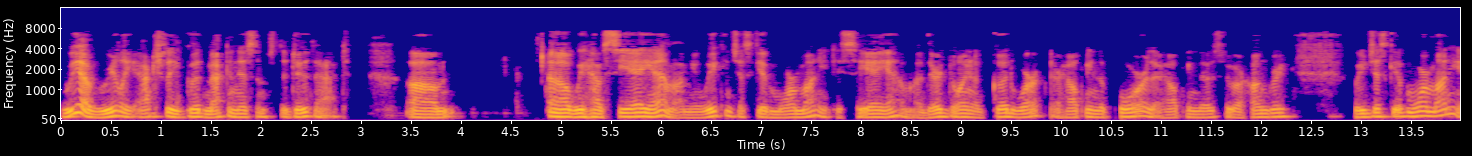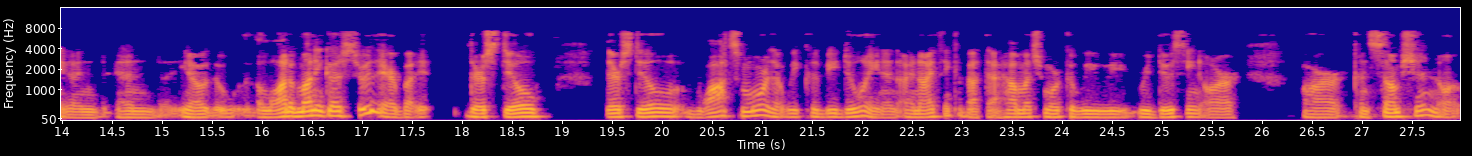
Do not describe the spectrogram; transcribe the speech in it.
we have really actually good mechanisms to do that. Um, uh, we have CAM. I mean, we can just give more money to CAM. They're doing a good work. They're helping the poor. They're helping those who are hungry. We just give more money and, and, you know, a lot of money goes through there, but it, there's still, there's still lots more that we could be doing. And, and I think about that. How much more could we be reducing our, our consumption on,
